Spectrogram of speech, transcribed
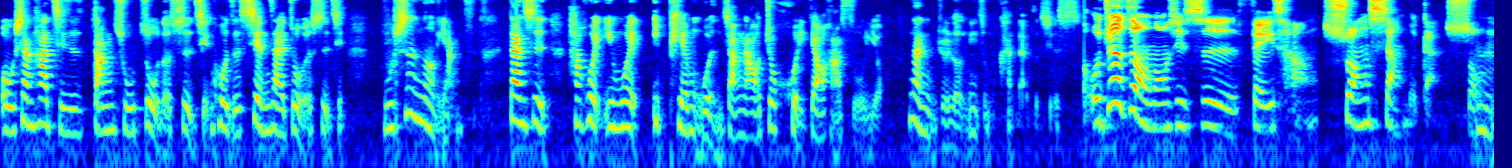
偶像他其实当初做的事情，或者现在做的事情，不是那样子，但是他会因为一篇文章，然后就毁掉他所有。那你觉得你怎么看待这些事？我觉得这种东西是非常双向的感受。嗯，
